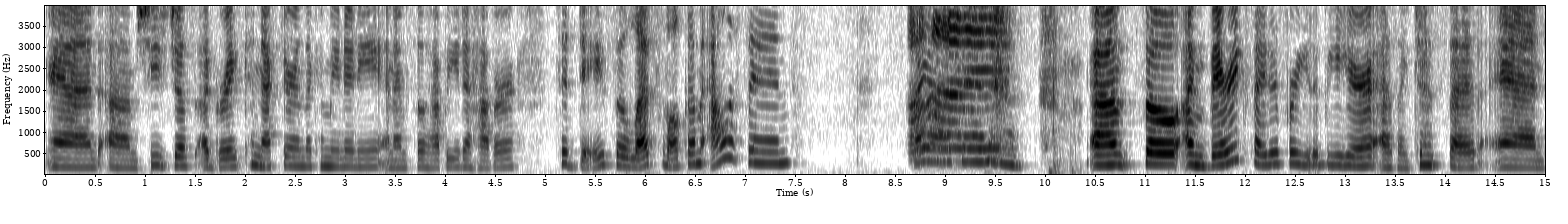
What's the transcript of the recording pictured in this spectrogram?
And um, she's just a great connector in the community. And I'm so happy to have her today. So let's welcome Allison. Hi, Hi Allison. Um, so I'm very excited for you to be here, as I just said. And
